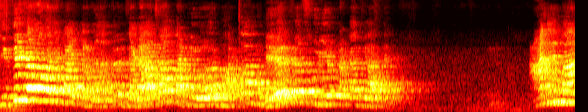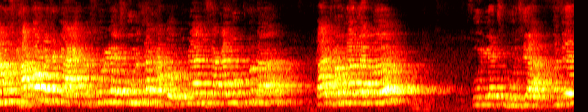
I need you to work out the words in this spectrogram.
शीतीकरणामध्ये काय करणार? तर जगाच्या पाठीवर भारतामध्ये सूर्यप्रकाश जास्त आहे आणि माणूस खातो म्हणजे काय? तर सूर्याची ऊर्जा खातो. तुम्ही आम्ही सकाळी उठलो ना काय खाऊन आलो आपण? सूर्याची ऊर्जा. म्हणजे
